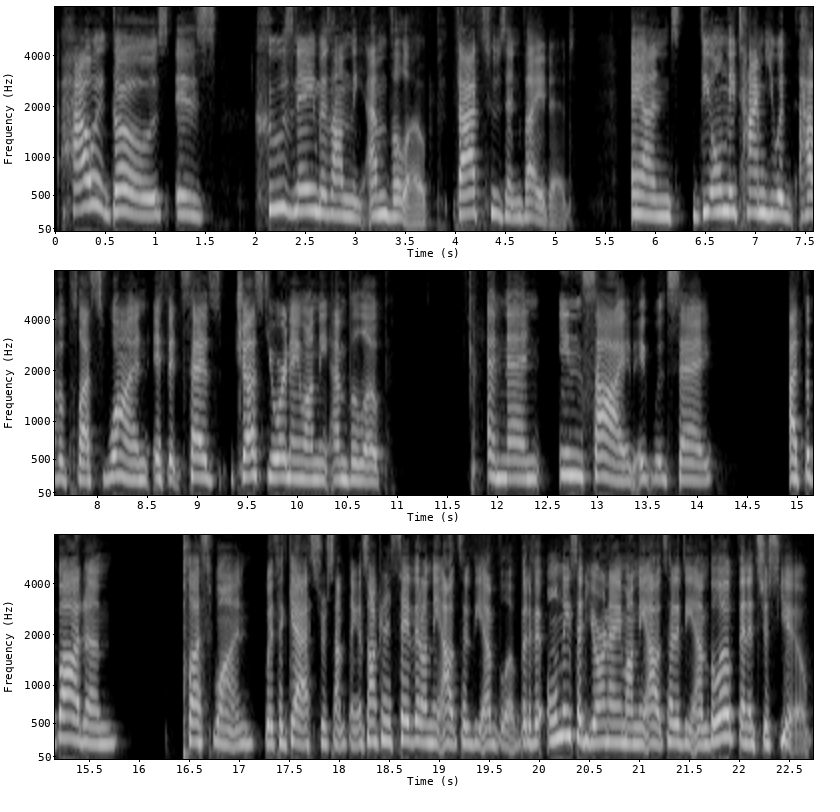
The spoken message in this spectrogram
how it goes is whose name is on the envelope. That's who's invited. And the only time you would have a plus one if it says just your name on the envelope. And then inside it would say at the bottom, plus one with a guest or something. It's not going to say that on the outside of the envelope. But if it only said your name on the outside of the envelope, then it's just you.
